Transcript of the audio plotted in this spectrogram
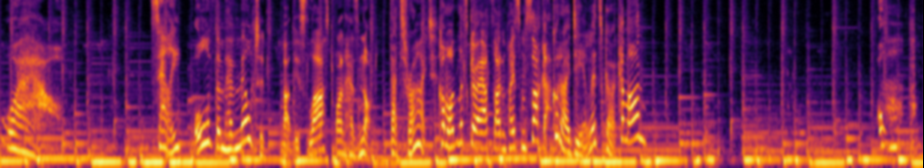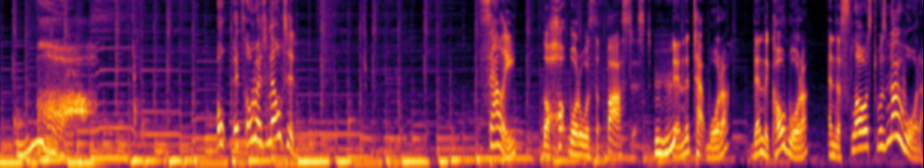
Wow. Sally, all of them have melted, but this last one has not. That's right. Come on, let's go outside and play some soccer. Good idea. Let's go. Come on. Oh. Oh. Ah. oh, it's almost melted. Sally, the hot water was the fastest, mm-hmm. then the tap water, then the cold water, and the slowest was no water.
